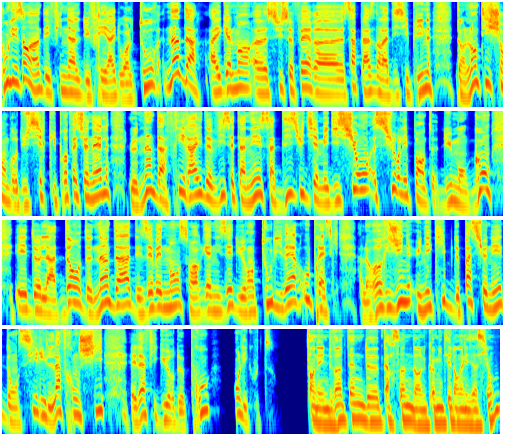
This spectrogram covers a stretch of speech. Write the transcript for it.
tous les ans hein, des finales du Freeride World Tour. Nanda a également euh, su se faire euh, sa place dans la discipline. Dans l'antichambre du circuit professionnel, le Nanda Freeride vit cette année sa 18e édition sur les pentes du mont Gon et de la dent de Nanda. Des événements sont organisés durant tout l'hiver ou presque. À leur origine, une équipe de passionnés dont Cyril Lafranchi est la figure de proue. On l'écoute. On a une vingtaine de personnes dans le comité d'organisation.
